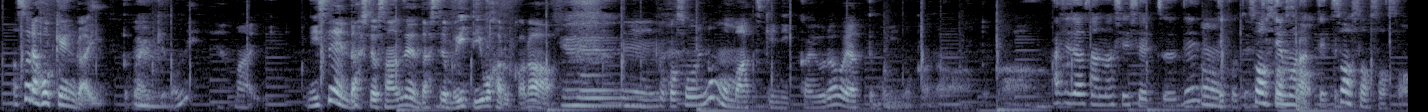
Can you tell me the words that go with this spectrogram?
まあそれは保険外とかやけどね。まあ、2000円出しても3000円出してもいいって言わはるから、へうえ。ん、だからそういうのもまあ月に1回ぐらいはやってもいいのかなとか。芦田さんの施設でうんってことでうそうそうてもらってってそうそうそう。そう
